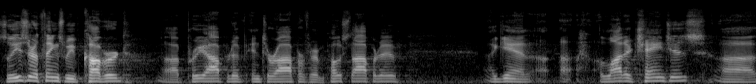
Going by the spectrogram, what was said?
So these are things we've covered, uh, preoperative, intraoperative, and postoperative. Again, a, a lot of changes, uh,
